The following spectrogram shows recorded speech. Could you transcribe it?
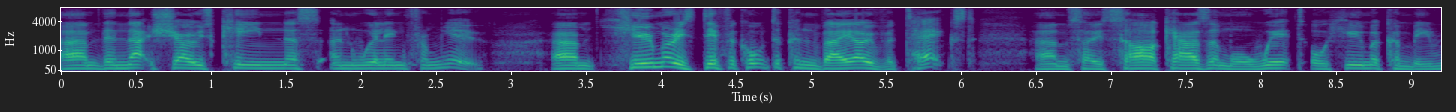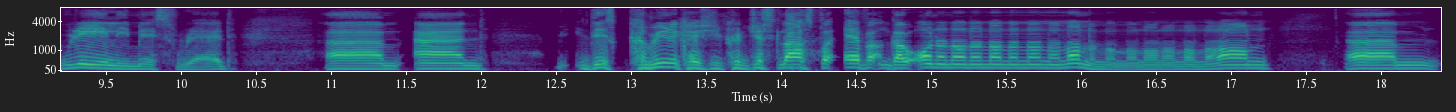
um, then that shows keenness and willing from you. Um, humour is difficult to convey over text, um, so sarcasm or wit or humour can be really misread. Um, and this communication could just last forever and go on and on and on and on and on and on and on and on and on, um,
